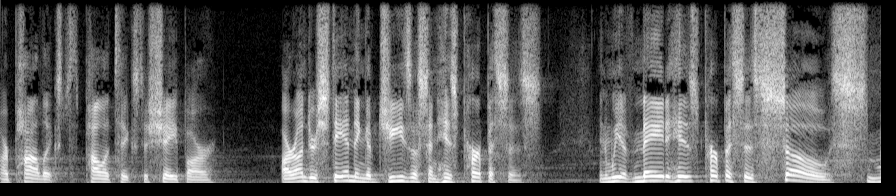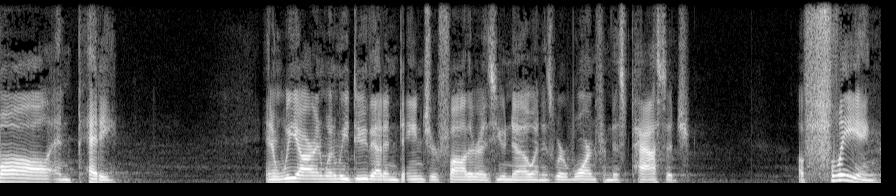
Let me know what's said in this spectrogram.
our politics, to shape our our understanding of Jesus and his purposes. And we have made his purposes so small and petty. And we are, and when we do that, in danger, Father, as you know, and as we're warned from this passage, of fleeing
